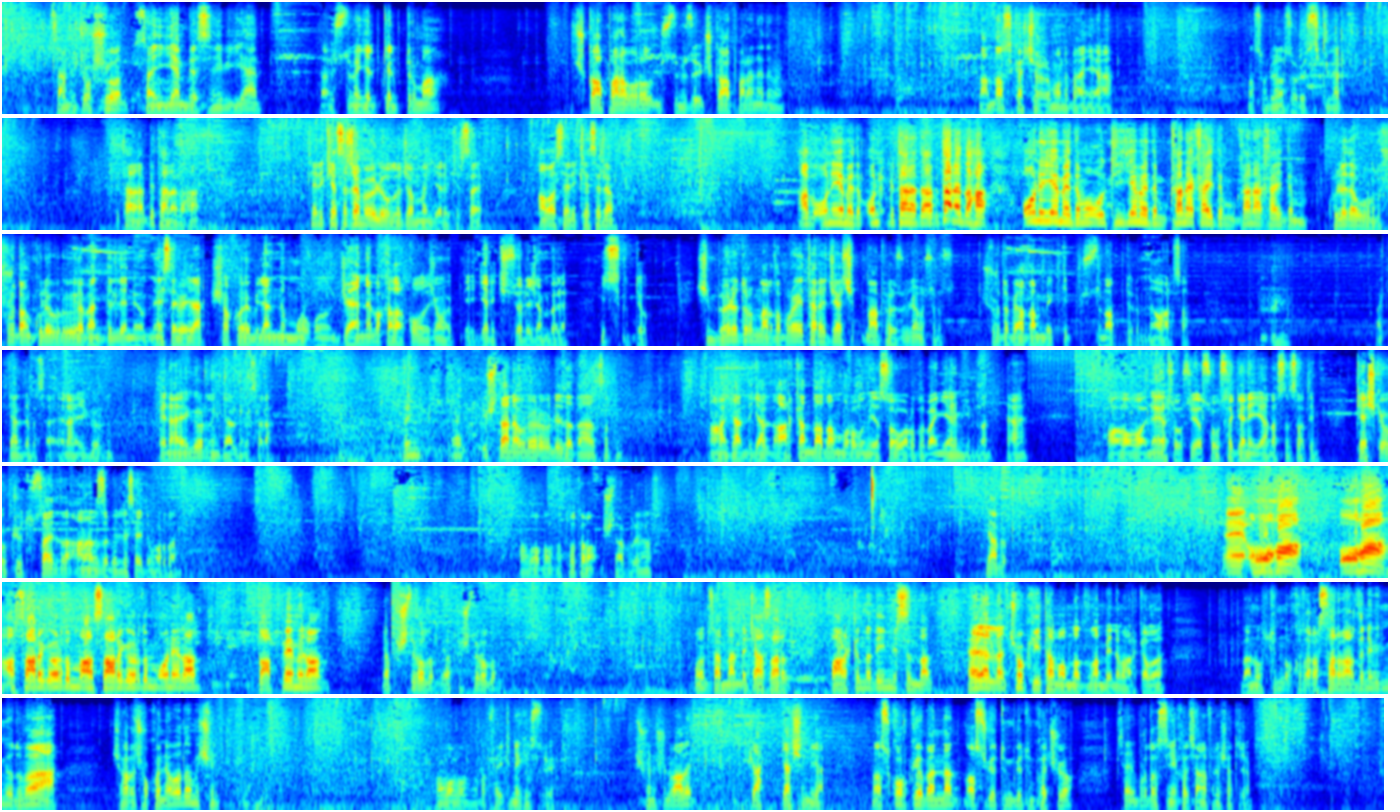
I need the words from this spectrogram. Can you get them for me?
Sen bir coşuyorsun. Sen yiyem bir seni bir yiyem. Sen üstüme gelip gelip durma. 3k para var oğlum üstümüzde. 3k para ne demek? Lan nasıl kaçırırım onu ben ya? Nasıl vuruyor nasıl vuruyor skiller? Bir tane bir tane daha. Seni keseceğim öyle olacağım lan gerekirse. Ama seni keseceğim. Abi onu yemedim. Onu bir tane daha bir tane daha. Onu yemedim o ultiyi yemedim. Kana kaydım kana kaydım. Kule de vurdu. Şuradan kule vuruyor ya ben dilleniyorum. Neyse beyler. Şakoya bilendim morgunun. Cehenneme kadar kovalayacağım o ipneyi. Gerekirse söyleyeceğim böyle. Hiç sıkıntı yok. Şimdi böyle durumlarda buraya tarayıcı açıp ne yapıyoruz biliyor musunuz? Şurada bir adam bekleyip üstüne atlıyorum ne varsa. Bak geldi mesela. Enayi gördün. Enayi gördün geldi mesela. Ben 3 tane vuruyor öyle zaten satayım. Aha geldi geldi. Arkanda adam var oğlum. Yasuo var orada. Ben yer miyim lan? He? Aa ne Yasuo'su? Yasuo olsa gene iyi anasını satayım. Keşke o Q tutsaydı da ananızı belleseydim orada. Baba baba totem atmışlar buraya? Ya. E oha! Oha! Hasarı gördün mü? Hasarı gördün mü? O ne lan? Dabbe mi lan? Yapıştır oğlum, yapıştır oğlum. Oğlum sen bendeki hasarın farkında değil misin lan? Helal lan çok iyi tamamladı lan benim arkamı. Ben ultinin o kadar hasar verdiğini bilmiyordum ha. Çara çok oynamadığım için. Baba baba da fake'ine kestiriyor. Şunu şunu alayım. Gel gel şimdi gel. Nasıl korkuyor benden? Nasıl götüm götüm kaçıyor? Sen buradasın yakala sana flash atacağım.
